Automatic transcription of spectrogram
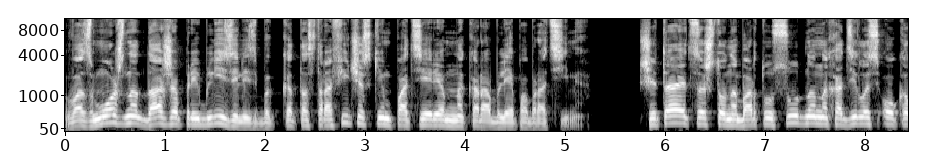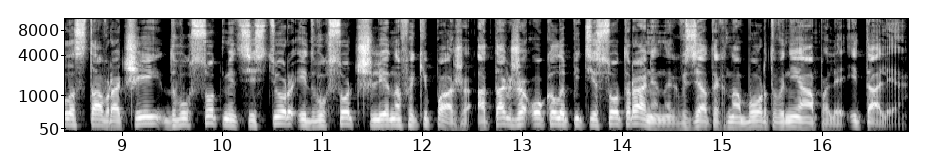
Возможно, даже приблизились бы к катастрофическим потерям на корабле-побратиме. Считается, что на борту судна находилось около 100 врачей, 200 медсестер и 200 членов экипажа, а также около 500 раненых, взятых на борт в Неаполе, Италия.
